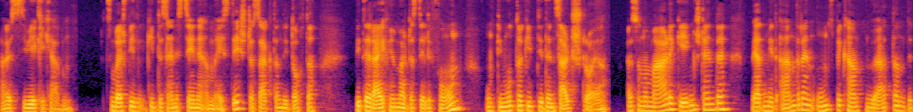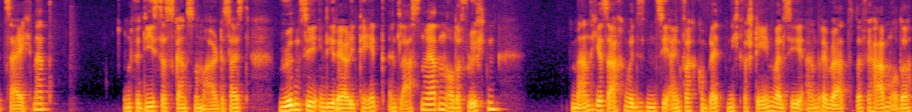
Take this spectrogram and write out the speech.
als sie wirklich haben. Zum Beispiel gibt es eine Szene am Esstisch, da sagt dann die Tochter, bitte reich mir mal das Telefon und die Mutter gibt ihr den Salzstreuer. Also normale Gegenstände werden mit anderen uns bekannten Wörtern bezeichnet und für die ist das ganz normal. Das heißt, würden sie in die Realität entlassen werden oder flüchten, manche Sachen würden sie einfach komplett nicht verstehen, weil sie andere Wörter dafür haben oder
